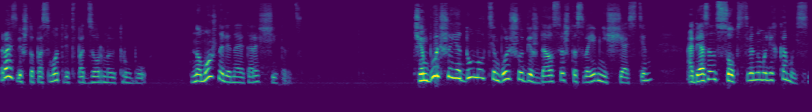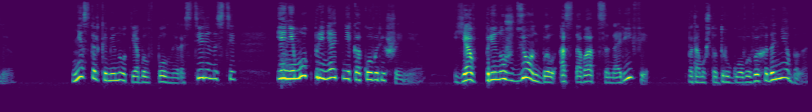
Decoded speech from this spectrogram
разве что посмотрит в подзорную трубу. Но можно ли на это рассчитывать? Чем больше я думал, тем больше убеждался, что своим несчастьем обязан собственному легкомыслию. Несколько минут я был в полной растерянности и не мог принять никакого решения. Я принужден был оставаться на рифе, потому что другого выхода не было.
